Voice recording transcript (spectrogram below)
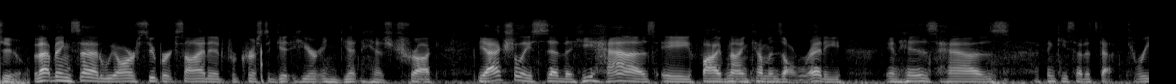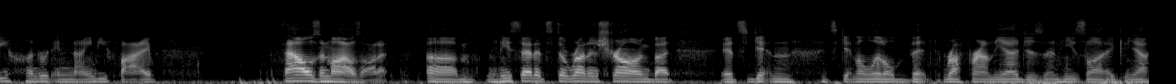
With that being said, we are super excited for Chris to get here and get his truck. He actually said that he has a 5.9 Cummins already and his has, I think he said it's got 395,000 miles on it. Um, and he said it's still running strong, but it's getting it's getting a little bit rough around the edges. And he's like, yeah,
